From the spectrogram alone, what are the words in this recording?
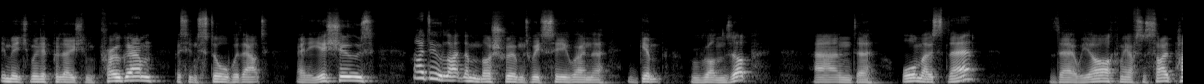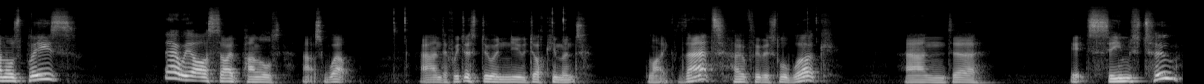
image manipulation program. It's installed without any issues. I do like the mushrooms we see when the GIMP runs up. And uh, almost there. There we are. Can we have some side panels, please? There we are, side panels as well. And if we just do a new document like that, hopefully this will work. And uh, it seems to.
